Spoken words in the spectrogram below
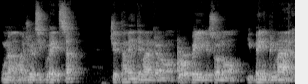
una maggiore sicurezza, certamente mancano quelli che sono i beni primari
